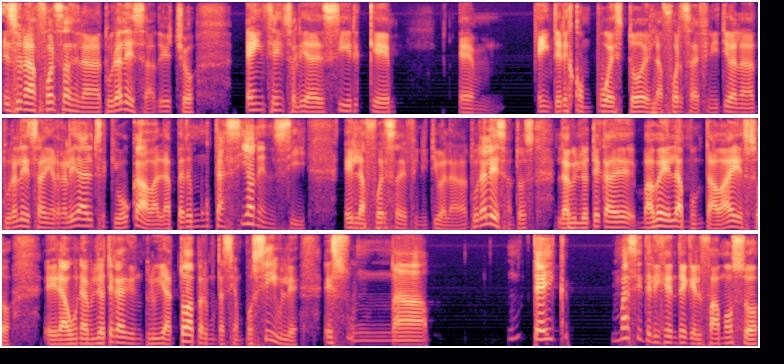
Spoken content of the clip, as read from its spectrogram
es una fuerza de la naturaleza. De hecho, Einstein solía decir que em, el interés compuesto es la fuerza definitiva de la naturaleza y en realidad él se equivocaba. La permutación en sí es la fuerza definitiva de la naturaleza. Entonces, la biblioteca de Babel apuntaba a eso. Era una biblioteca que incluía toda permutación posible. Es una, un take más inteligente que el famoso,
